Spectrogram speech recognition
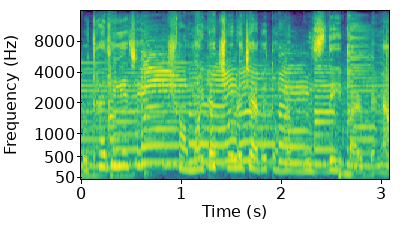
কোথা দিয়ে যে সময়টা চলে যাবে তোমরা বুঝতেই পারবে না।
